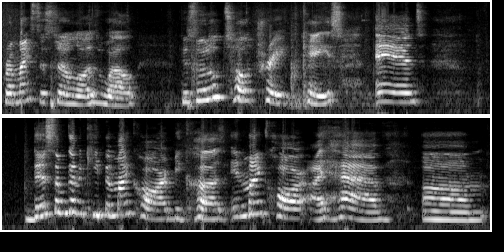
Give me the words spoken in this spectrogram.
from my sister-in-law as well this little tote tray case and this I'm to keep in my car because in my car I have um,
